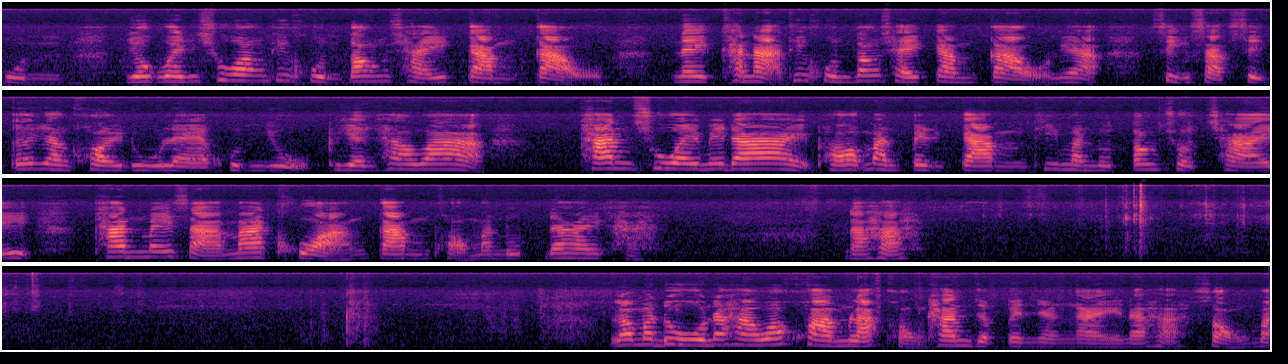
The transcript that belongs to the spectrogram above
คุณ ยกเว้นช่วงที่คุณต้องใช้กรรมเก่า ในขณะที่คุณต้องใช้กรรมเก่าเนี่ยสิ่งศักดิ์สิทธิ์ก็ยังคอยดูแลคุณอยู่ เพียงแค่ว่า ท่านช่วยไม่ได้ เพราะมันเป็นกรรมที่มนุษย์ต้องชดใช้ ท่านไม่สามารถขวางกรรมของมนุษย์ได้ค่ะ นะคะ เรามาดูนะคะว่าความรักของท่านจะเป็นยังไงนะคะสองใบ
